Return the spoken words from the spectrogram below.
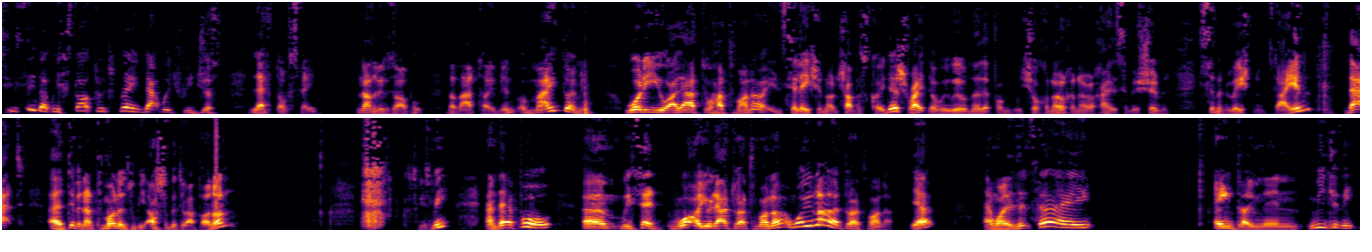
So you see that we start to explain that which we just left off saying. Another example, B'mad Toimnim, or My Toimnim. What are you allowed to hatmana insulation on Shabbos Kodesh, right? That we will know that from the Shulchan Aruch and Orach Chaim Simon Simon Ration and Zion. That uh, different hatmanas will be also with Rabbanon. Excuse me. And therefore, um, we said, what are you allowed to hatmana and what are you not allowed to hatmana? Yeah? And what does it say? Ain't time then. Immediately.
